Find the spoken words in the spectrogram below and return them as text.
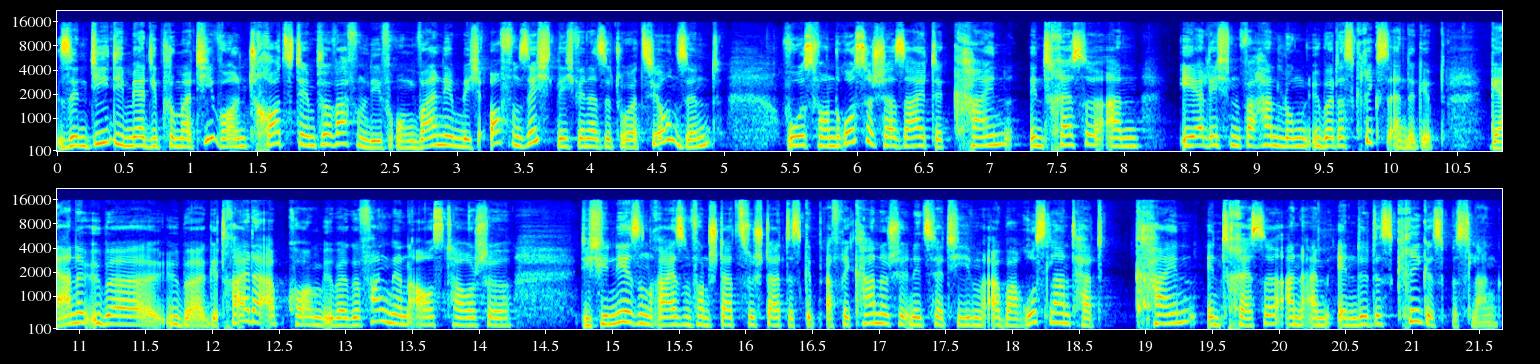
sind die, die mehr Diplomatie wollen, trotzdem für Waffenlieferungen, weil nämlich offensichtlich wir in einer Situation sind, wo es von russischer Seite kein Interesse an ehrlichen Verhandlungen über das Kriegsende gibt. Gerne über, über Getreideabkommen, über Gefangenenaustausche. Die Chinesen reisen von Stadt zu Stadt. Es gibt afrikanische Initiativen. Aber Russland hat kein Interesse an einem Ende des Krieges bislang.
